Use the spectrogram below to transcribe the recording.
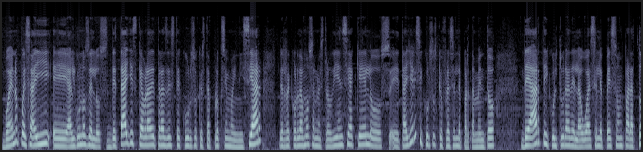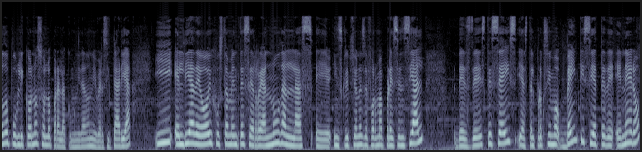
Bueno, pues ahí eh, algunos de los detalles que habrá detrás de este curso que está próximo a iniciar. Les recordamos a nuestra audiencia que los eh, talleres y cursos que ofrece el Departamento de Arte y Cultura de la UASLP son para todo público, no solo para la comunidad universitaria. Y el día de hoy justamente se reanudan las eh, inscripciones de forma presencial desde este 6 y hasta el próximo 27 de enero.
